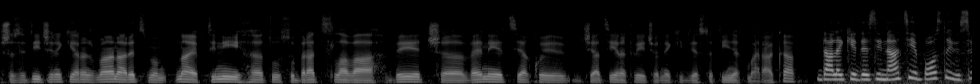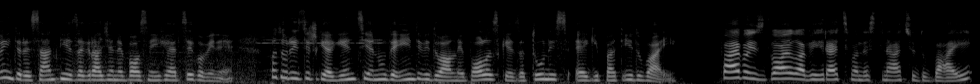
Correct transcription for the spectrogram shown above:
Što se tiče nekih aranžmana, recimo najjeftinijih, tu su Bratislava, Beč, Venecija, čija cijena kreće od nekih 200 maraka. Daleke destinacije postaju sve interesantnije za građane Bosne i Hercegovine, pa turističke agencije nude individualne polaske za Tunis, Egipat i Dubaji. Pa evo izdvojila bih recimo destinaciju Dubaji.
